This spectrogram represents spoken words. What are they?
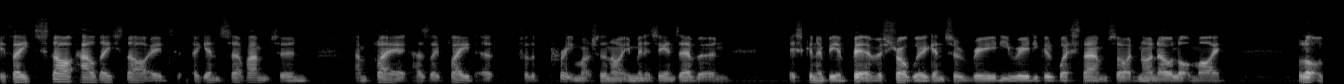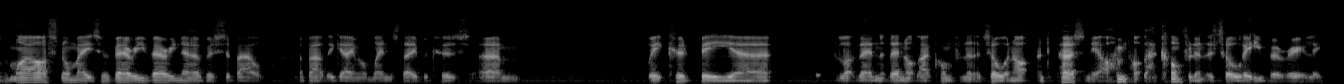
if they start how they started against Southampton and play it as they played at, for the pretty much the 90 minutes against Everton, it's going to be a bit of a struggle against a really really good West Ham side. And I know a lot of my a lot of my Arsenal mates are very very nervous about about the game on Wednesday because um, it could be uh, like they're they're not that confident at all, and, I, and personally, I'm not that confident at all either. Really.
